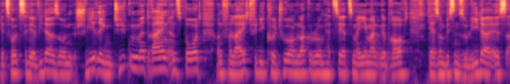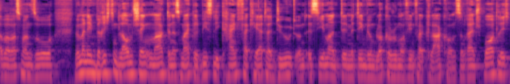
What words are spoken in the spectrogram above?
Jetzt holst du dir wieder so einen schwierigen Typen mit rein ins Boot und vielleicht für die Kultur im Lockerroom hättest du jetzt mal jemanden gebraucht, der so ein bisschen solider ist, aber was man so, wenn man den Berichten Glauben schenken mag, dann ist Michael Beasley kein verkehrter Dude und ist jemand, mit dem du im Lockerroom auf jeden Fall klarkommst. Und rein sportlich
